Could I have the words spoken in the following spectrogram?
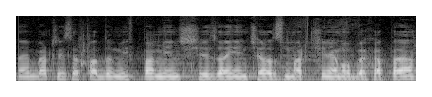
Najbardziej zapadły mi w pamięć zajęcia z Marcinem o BHP.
